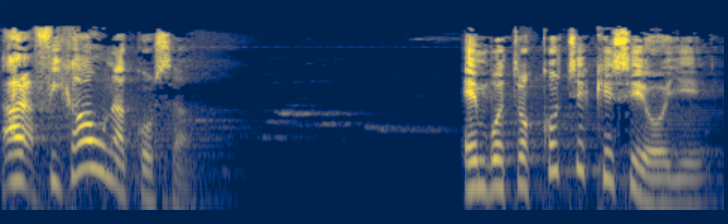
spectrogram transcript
Ahora, fijaos una cosa, en vuestros coches, ¿qué se oye?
